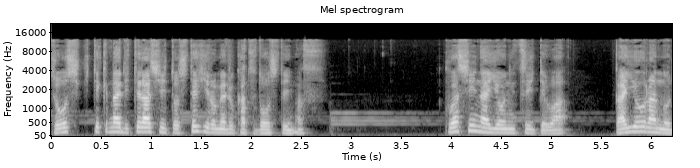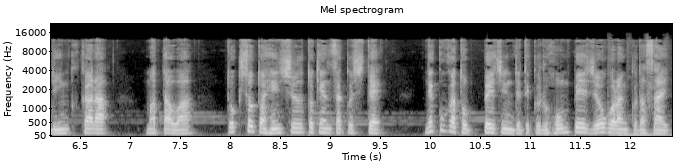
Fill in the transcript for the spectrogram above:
常識的なリテラシーとして広める活動をしています。詳しい内容については、概要欄のリンクから、または、読書と編集と検索して、猫がトップページに出てくるホームページをご覧ください。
